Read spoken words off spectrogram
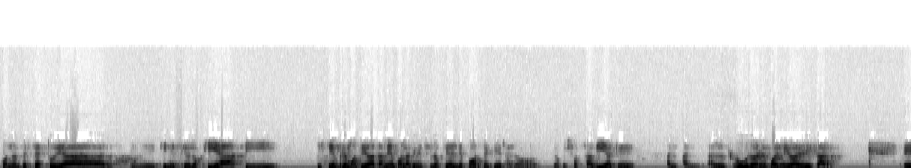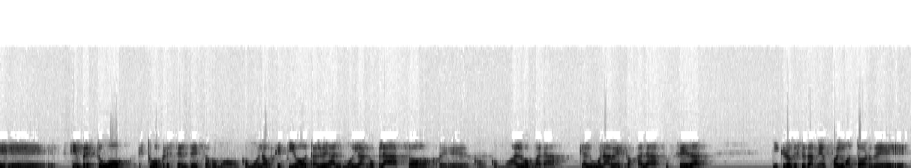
cuando empecé a estudiar eh, kinesiología y, y, siempre motivada también por la kinesiología del deporte, que era lo, lo que yo sabía que al, al rubro en el cual me iba a dedicar, eh, siempre estuvo estuvo presente eso como, como un objetivo tal vez al muy largo plazo, eh, como, algo para que alguna vez ojalá suceda. Y creo que ese también fue el motor de,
